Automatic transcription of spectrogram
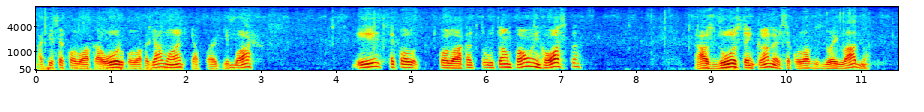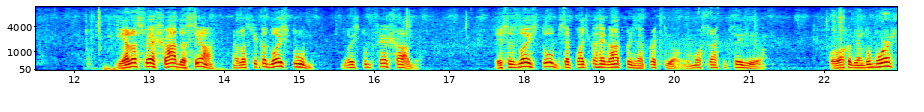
Aqui você coloca ouro, coloca diamante, que é a parte de baixo. E você coloca o tampão, enrosca. As duas tem câmera, você coloca os dois lados. E elas fechadas assim, ó, elas ficam dois tubos, dois tubos fechados. Esses dois tubos você pode carregar, por exemplo, aqui, ó. Vou mostrar aqui para vocês verem, ó. Coloca dentro do bolso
